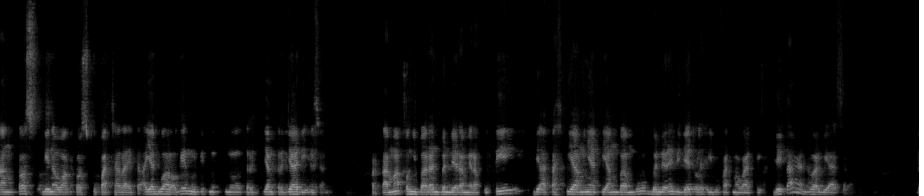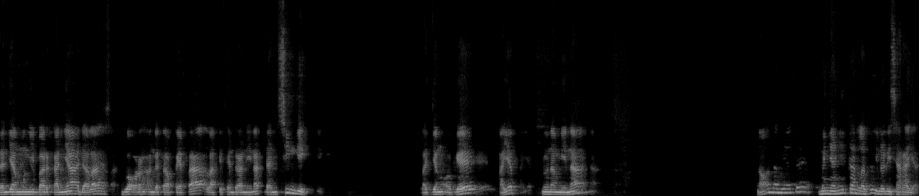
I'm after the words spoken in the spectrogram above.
tangtos dina waktos upacara itu ayat dua hal oke yang terjadi di sana. Pertama, pengibaran bendera merah putih di atas tiangnya tiang bambu, benderanya dijahit oleh Ibu Fatmawati. Jadi tangan luar biasa. Dan yang mengibarkannya adalah dua orang anggota PETA, Latif Hendra dan Singgih. Lajeng oke, ayat Nunamina Nah, namanya menyanyikan lagu Indonesia Raya.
